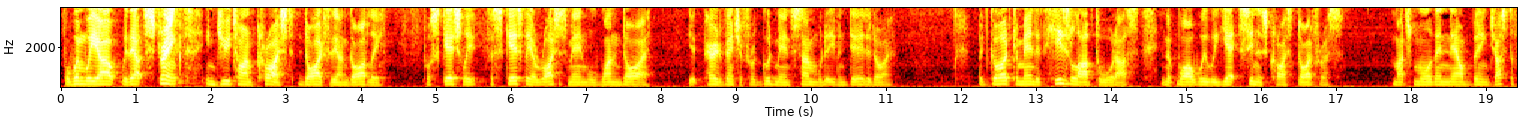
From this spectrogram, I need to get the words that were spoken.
For when we are without strength, in due time Christ died for the ungodly. For scarcely, for scarcely a righteous man will one die, yet peradventure for a good man some would even dare to die. But God commandeth his love toward us, in that while we were yet sinners, Christ died for us. Much more than now being justif-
